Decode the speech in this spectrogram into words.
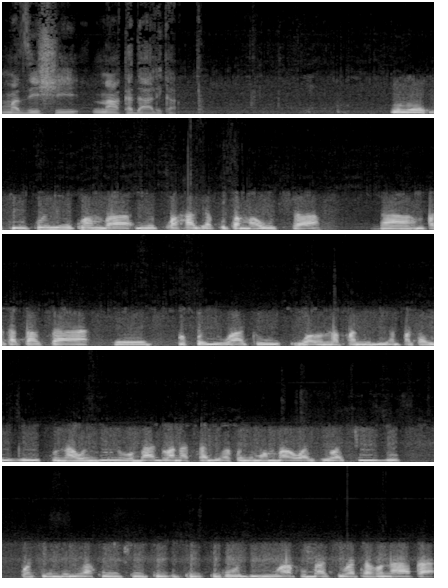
mazishi na kadhalika. E, kiukweli ni kwamba imekuwa hali ya kutamausha na mpaka sasa e, kweli watu wanafamilia mpaka hivi. Kuna wengine bado wanasalia kwenye mwambao wa ziwa Kivu wakiendelea kuhoji iwapo basi wataona hata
